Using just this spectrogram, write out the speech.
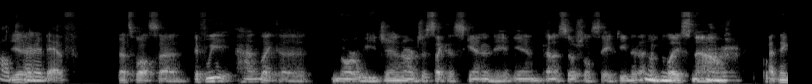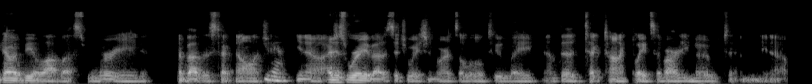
alternative. Yeah, that's well said. If we had like a Norwegian or just like a Scandinavian kind of social safety net mm-hmm. in place now, mm-hmm. I think I would be a lot less worried about this technology. Yeah. You know, I just worry about a situation where it's a little too late and the tectonic plates have already moved and, you know,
